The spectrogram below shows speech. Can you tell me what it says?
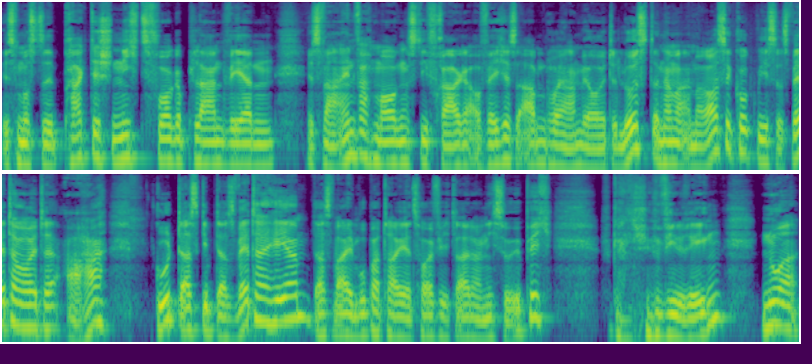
Es musste praktisch nichts vorgeplant werden. Es war einfach morgens die Frage, auf welches Abenteuer haben wir heute Lust. Dann haben wir einmal rausgeguckt, wie ist das Wetter heute? Aha, gut, das gibt das Wetter her. Das war in Wuppertal jetzt häufig leider nicht so üppig. Ganz schön viel Regen. Nur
